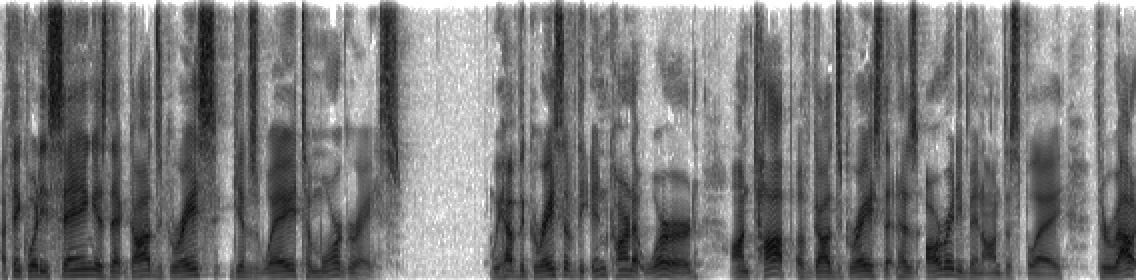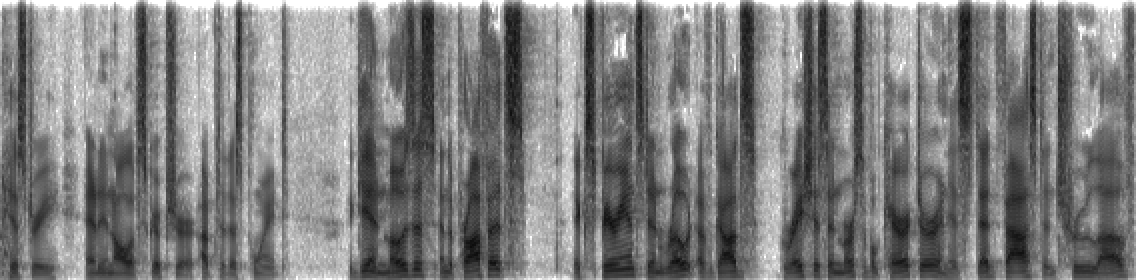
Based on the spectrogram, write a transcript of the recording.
I think what he's saying is that God's grace gives way to more grace. We have the grace of the incarnate Word on top of God's grace that has already been on display throughout history and in all of Scripture up to this point. Again, Moses and the prophets experienced and wrote of God's gracious and merciful character and his steadfast and true love.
